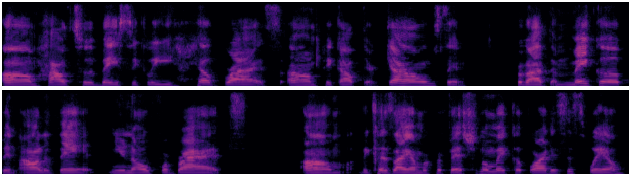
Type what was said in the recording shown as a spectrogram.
um, how to basically help brides um, pick out their gowns and provide the makeup and all of that, you know, for brides. Um, because I am a professional makeup artist as well.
